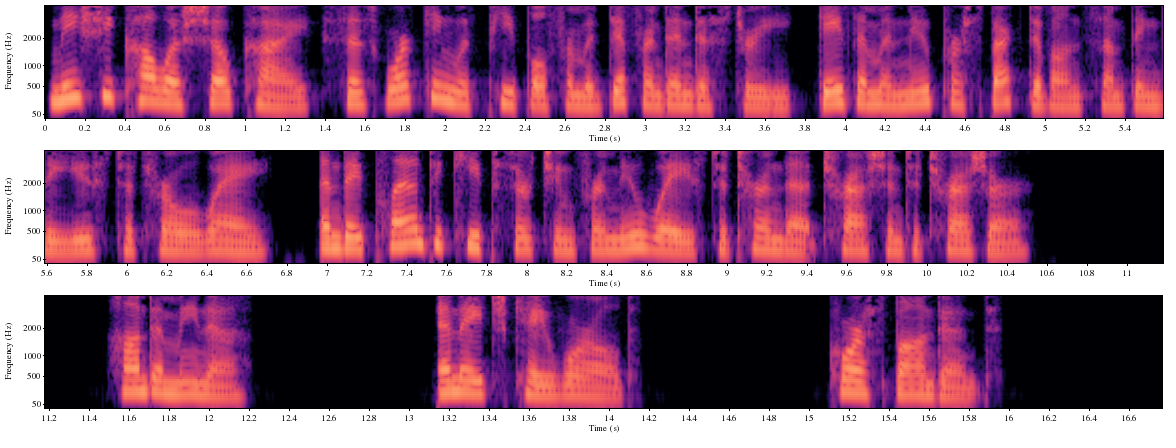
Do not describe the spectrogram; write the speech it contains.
Nishikawa Shokai says working with people from a different industry gave them a new perspective on something they used to throw away, and they plan to keep searching for new ways to turn that trash into treasure. Honda Mina. NHK World. Correspondent.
